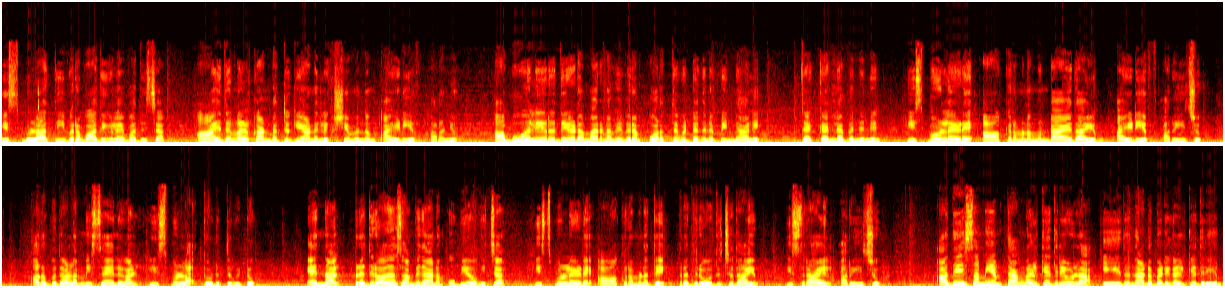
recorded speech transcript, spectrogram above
ഹിസ്ബുള്ള തീവ്രവാദികളെ വധിച്ച ആയുധങ്ങൾ കണ്ടെത്തുകയാണ് ലക്ഷ്യമെന്നും ഐ പറഞ്ഞു. അബു അലി റിദയുടെ മരണവിവരം പുറത്തുവിട്ടതിന് പിന്നാലെ തെക്കൻ ലബനനിൽ ഹിസ്ബുള്ളയുടെ ആക്രമണമുണ്ടായതായും ഐ ഡി എഫ് അറിയിച്ചു. അറുപതോളം മിസൈലുകൾ ഹിസ്ബുള്ള തൊടുത്തുവിട്ടു. എന്നാൽ പ്രതിരോധ സംവിധാനം ഉപയോഗിച്ച് ഹിസ്ബുള്ളയുടെ ആക്രമണത്തെ പ്രതിരോധിച്ചതായും ഇസ്രായേൽ അറിയിച്ചു. അതേസമയം തങ്ങൾക്കെതിരെയുള്ള ഏത് നടപടികൾക്കെതിരെയും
